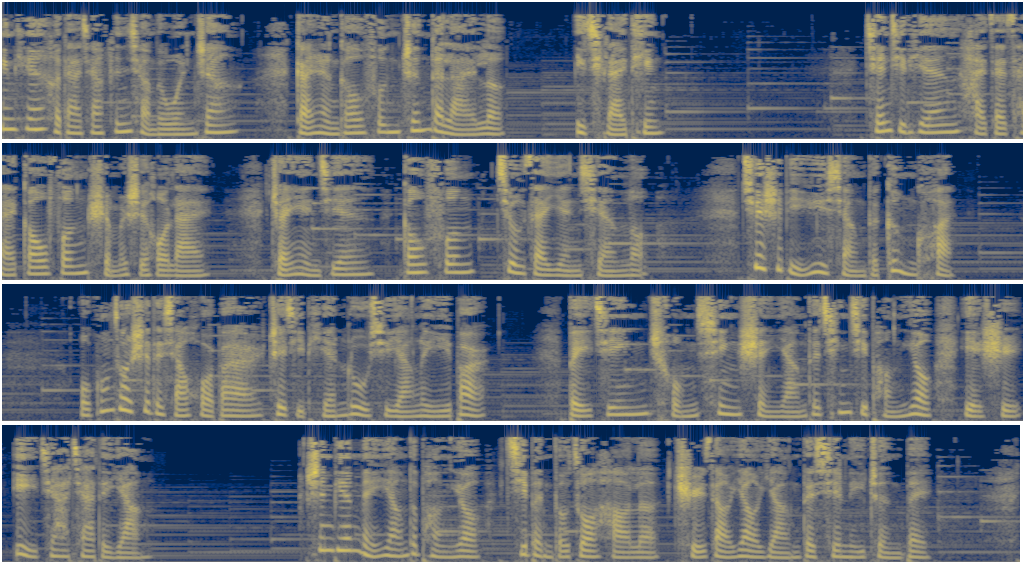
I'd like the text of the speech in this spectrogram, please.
今天和大家分享的文章，感染高峰真的来了，一起来听。前几天还在猜高峰什么时候来，转眼间高峰就在眼前了，确实比预想的更快。我工作室的小伙伴这几天陆续阳了一半儿，北京、重庆、沈阳的亲戚朋友也是一家家的阳。身边没阳的朋友，基本都做好了迟早要阳的心理准备，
